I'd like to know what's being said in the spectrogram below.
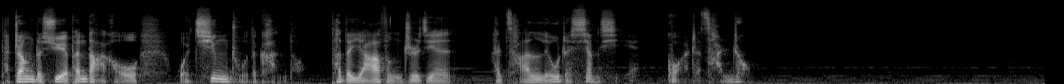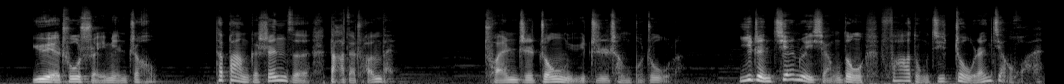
他张着血盆大口，我清楚的看到他的牙缝之间还残留着像血，挂着残肉。跃出水面之后，他半个身子搭在船尾，船只终于支撑不住了，一阵尖锐响动，发动机骤然降缓。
